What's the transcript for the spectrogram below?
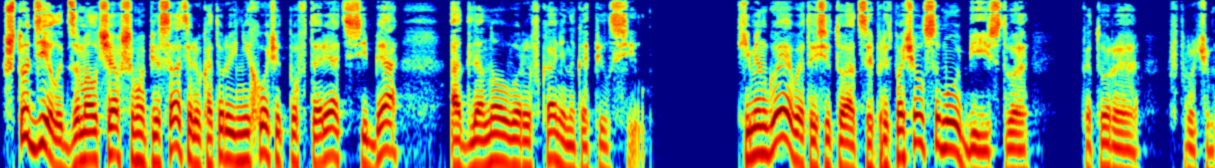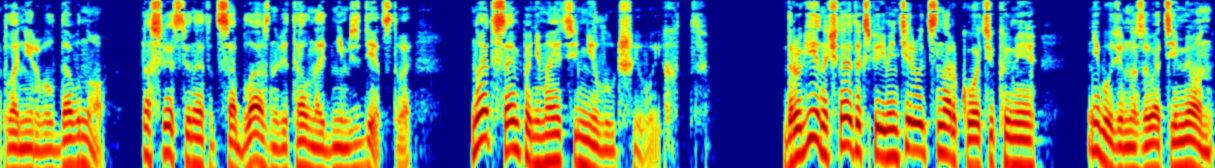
Что делать замолчавшему писателю, который не хочет повторять себя, а для нового рывка не накопил сил? Хемингуэй в этой ситуации предпочел самоубийство, которое, впрочем, планировал давно. Наследственно этот соблазн витал над ним с детства. Но это, сами понимаете, не лучший выход. Другие начинают экспериментировать с наркотиками. Не будем называть имен,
